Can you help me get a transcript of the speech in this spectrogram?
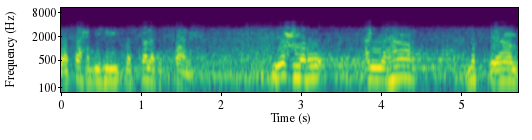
وصحبه والسلف الصالح. يعمر النهار بالصيام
